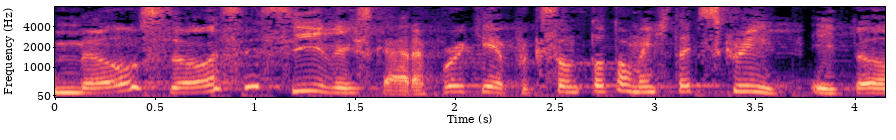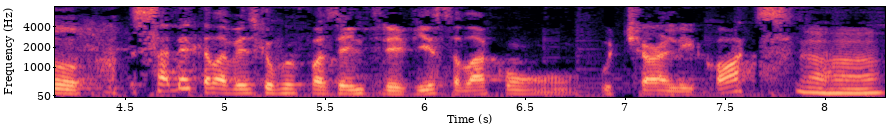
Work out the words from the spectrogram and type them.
não são acessíveis, cara. Por quê? Porque são totalmente touchscreen. Então, sabe aquela vez que eu fui fazer entrevista lá com o Charlie Cox? Aham,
